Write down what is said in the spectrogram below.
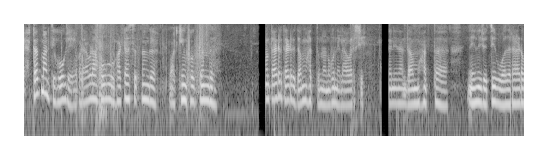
ಎಷ್ಟೊತ್ತು ಮಾಡ್ತಿ ಹೋಗ್ರಿ ಬಡ ಬಡ ಹೋಗು, ಹೊಟ್ಟೆ ಹಸತ್ ವಾಕಿಂಗ್ ಹೋಗಿ ಬಂದು. ತಡ್ರಿ ತಡ್ರಿ, ದಮ್ ಹತ್ತು ನನಗೂ ನೆಲ ವರ್ಷಿ ನೀನು ದಮ್ ಹತ್ತ, ನಿನ್ನ ಜೊತೆಗೆ ಒದರಾಡಿ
